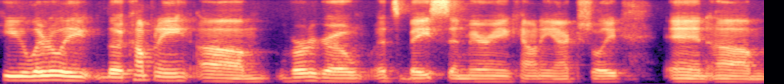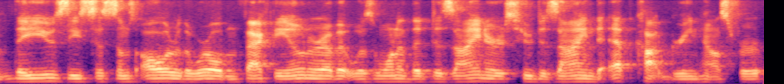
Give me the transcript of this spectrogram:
He literally, the company um, Vertigrow, it's based in Marion County actually, and um, they use these systems all over the world. In fact, the owner of it was one of the designers who designed the Epcot greenhouse for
